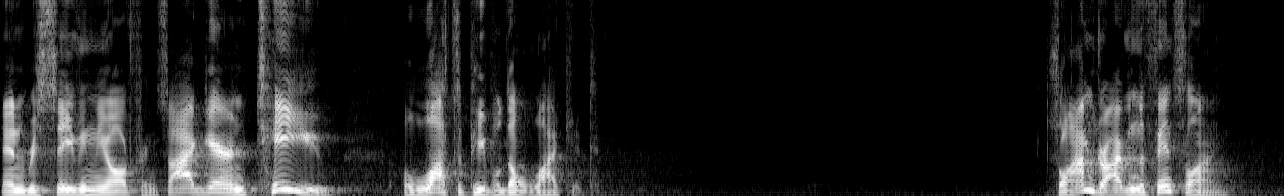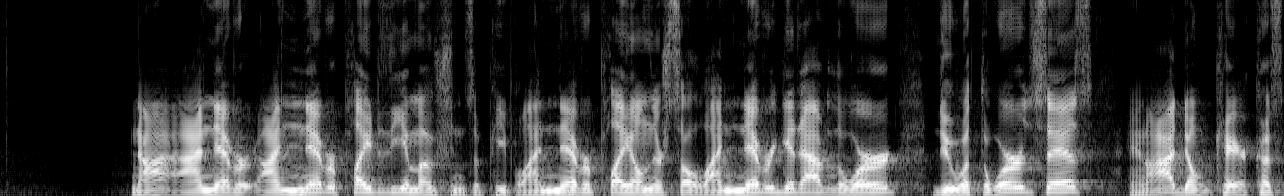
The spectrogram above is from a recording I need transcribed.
and receiving the offerings. I guarantee you, lots of people don't like it. So I'm driving the fence line. Now, I, I, never, I never play to the emotions of people. I never play on their soul. I never get out of the Word, do what the Word says, and I don't care because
